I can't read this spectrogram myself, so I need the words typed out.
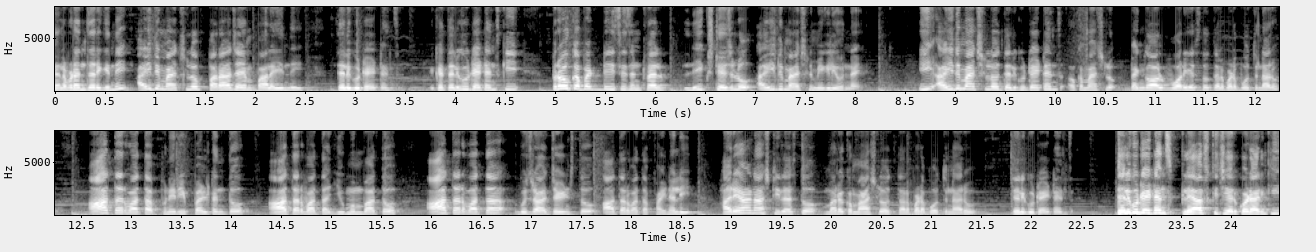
గెలవడం జరిగింది. ఐదు మ్యాచ్లో పరాజయం పాలైంది తెలుగు టైటన్స్. ఇక తెలుగు టైటన్స్కి pro kabaddi season twelve league స్టేజ్లో ఐదు మ్యాచ్లు మిగిలి ఉన్నాయి. ఈ ఐదు మ్యాచ్ల్లో తెలుగు టైటన్స్ ఒక మ్యాచ్లో బెంగాల్ వారియర్స్తో తలపడబోతున్నారు ఆ తర్వాత పునిరి పల్టన్తో ఆ తర్వాత యుముంబాతో ఆ తర్వాత గుజరాత్ జైంట్స్తో ఆ తర్వాత ఫైనలీ హర్యానా స్టీలర్స్తో మరొక మ్యాచ్లో తలపడబోతున్నారు Telugu Titans. Telugu Titans play ఆఫ్స్కి చేరుకోవడానికి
